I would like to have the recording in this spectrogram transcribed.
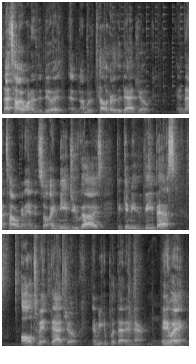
That's how I wanted to do it, and I'm gonna tell her the dad joke. And that's how we're gonna end it. So I need you guys to give me the best ultimate dad joke, and we can put that in there. Anyway,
